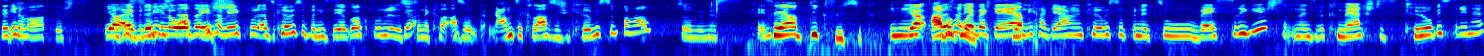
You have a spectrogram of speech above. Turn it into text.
dort erwartest du Ja, Das eben, ist das ist, also ich habe wirklich gefunden, also Kürbissuppe habe ich sehr gut gefunden. Das Ja. ist so eine, Kla- also eine ganz klassische Kürbissuppe halt, so wie man es kennt. Sehr dickflüssig. Mhm. Ja, aber, aber das habe ich eben gern. Ja. Ich habe gerne, wenn die Kürbissuppe nicht zu wässrig ist, sondern wenn du wirklich merkst, dass Kürbis drin hat.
